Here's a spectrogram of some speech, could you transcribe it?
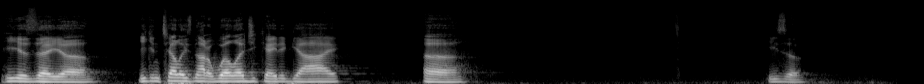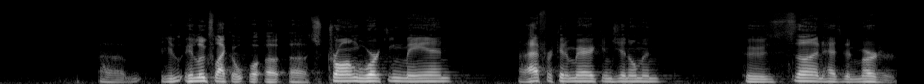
He is a, uh, you can tell he's not a well educated guy. Uh, he's a, uh, he, he looks like a, a, a strong working man, an African American gentleman whose son has been murdered.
